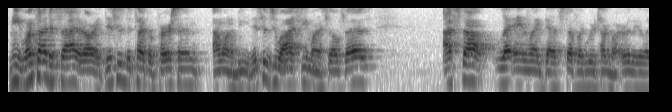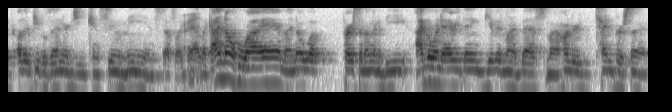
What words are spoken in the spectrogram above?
me, once I decided, all right, this is the type of person I want to be. This is who I see myself as. I stopped letting like that stuff, like we were talking about earlier, like other people's energy consume me and stuff like Right. that. Like I know who I am. I know what person I'm going to be. I go into everything, give it my best, my 110 percent.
